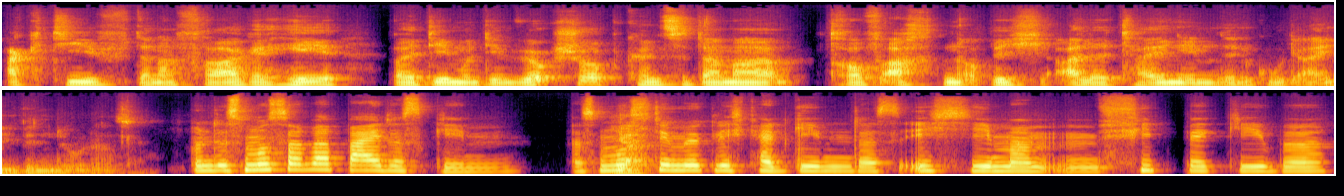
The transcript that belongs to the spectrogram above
aktiv danach frage, hey, bei dem und dem Workshop könntest du da mal drauf achten, ob ich alle Teilnehmenden gut einbinde oder so. Und es muss aber beides geben. Es muss ja. die Möglichkeit geben, dass ich jemandem Feedback gebe,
